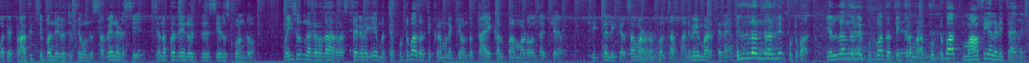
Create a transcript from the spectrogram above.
ಮತ್ತೆ ಟ್ರಾಫಿಕ್ ಸಿಬ್ಬಂದಿಗಳ ಜೊತೆ ಒಂದು ಸಭೆ ನಡೆಸಿ ಜನಪ್ರತಿನಿಧಿಗಳ ಜೊತೆ ಸೇರಿಸಿಕೊಂಡು ಮೈಸೂರು ನಗರದ ರಸ್ತೆಗಳಿಗೆ ಮತ್ತೆ ಫುಟ್ಪಾತ್ ಅತಿಕ್ರಮಣಕ್ಕೆ ಒಂದು ಕಾಯಕಲ್ಪ ಮಾಡುವಂತ ಕೆ- ದಿಕ್ಕಿನಲ್ಲಿ ಕೆಲಸ ಮಾಡಬೇಕು ಅಂತ ಮನವಿ ಮಾಡ್ತೇನೆ. ಎಲ್ಲಂದ್ರಲ್ಲಿ ಫುಟ್ಪಾತ್ ಎಲ್ಲಂದ್ರಲ್ಲಿ ಫುಟ್ಪಾತ್ ಅತಿಕ್ರಮಣ ಫುಟ್ಪಾತ್ ಮಾಫಿಯಾ ನಡೀತಾ ಇದೆ.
